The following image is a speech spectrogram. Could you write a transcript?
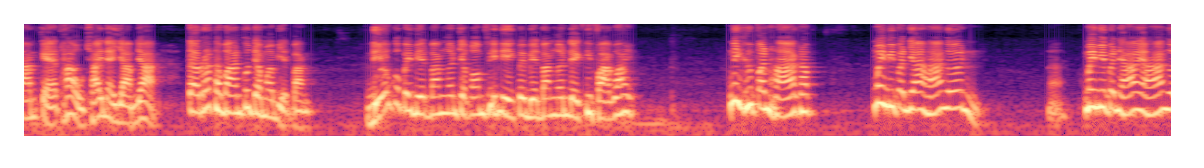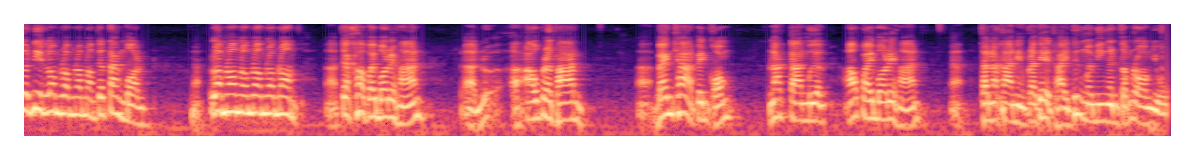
ยามแก่เท่าใช้ในยามยาก แต่รัฐบาลก็จะมาเบียดบัง เดี๋ยวก็ไปเบียดบังเงินจากออมสินอีกไปเบียดบังเงินเด็กที่ฝากไว้ นี่คือปัญหาครับ ไม่มีปัญญาหาเงินนะไม่มีปัญญาหาเงินนี่ล้อมล้อมล้อมล้อมจะตั้งบอลนล้อมล้อมล้อมล้อมล้อมล้อมจะเข้าไปบริหาร เอาประธานแบงค์ชาติเป็นของนักการเมือง เอาไปบริหารธนาคารแห่งประเทศไทย ซึ่งมันมีเงินสำรองอยู่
